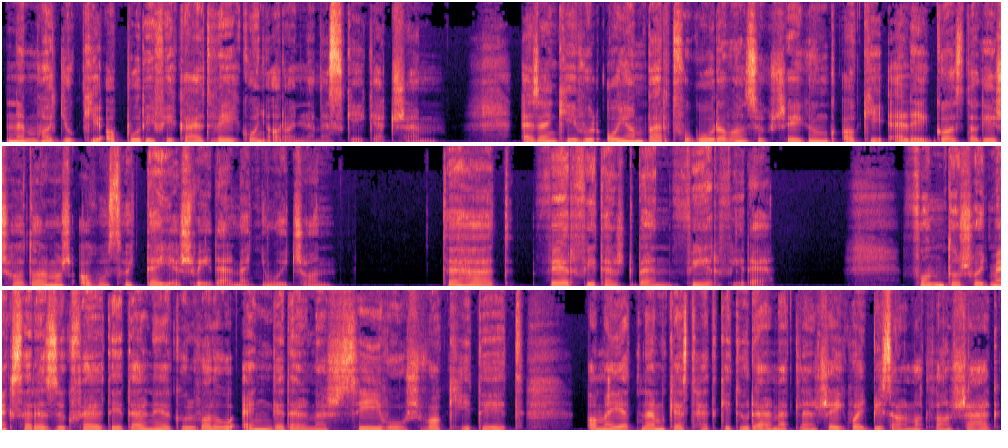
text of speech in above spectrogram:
Nem hagyjuk ki a purifikált vékony aranylemezkéket sem. Ezen kívül olyan pártfogóra van szükségünk, aki elég gazdag és hatalmas ahhoz, hogy teljes védelmet nyújtson. Tehát férfi testben férfire. Fontos, hogy megszerezzük feltétel nélkül való engedelmes, szívós vakhitét, amelyet nem kezdhet ki türelmetlenség vagy bizalmatlanság,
